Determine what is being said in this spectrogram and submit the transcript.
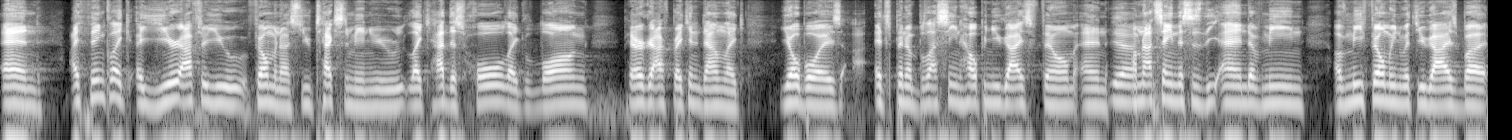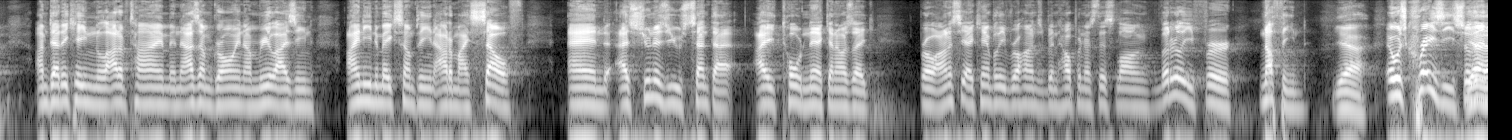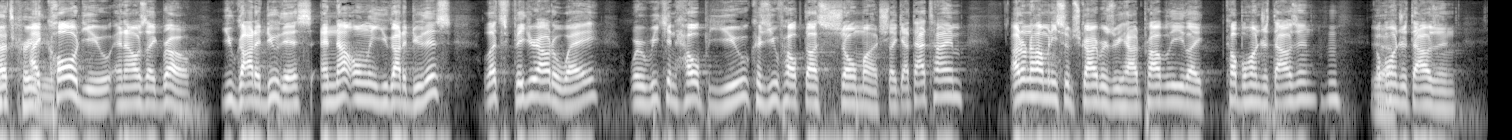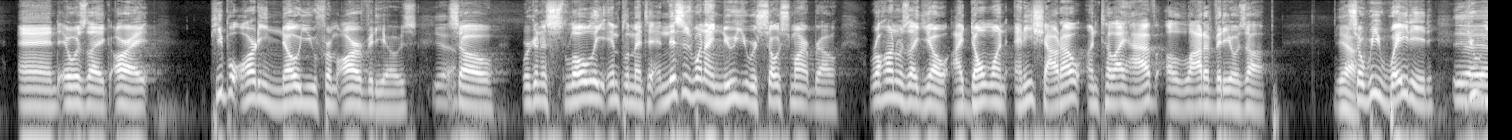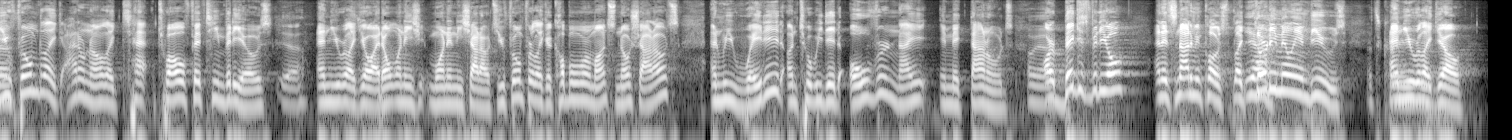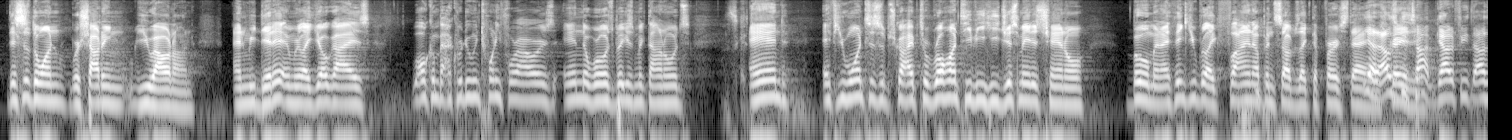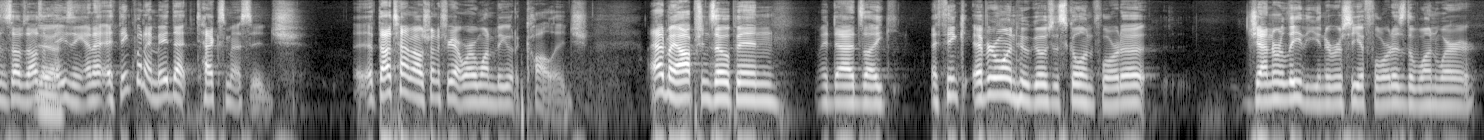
and I think like a year after you filming us, you texted me and you like had this whole like long paragraph breaking it down, like. Yo, boys! It's been a blessing helping you guys film, and Yeah. I'm not saying this is the end of me of me filming with you guys, but I'm dedicating a lot of time, and as I'm growing, I'm realizing I need to make something out of myself. And as soon as you sent that, I told Nick, and I was like, "Bro, honestly, I can't believe Rohan's been helping us this long, literally for nothing." Yeah, It was crazy. So Yeah, then that's crazy. I called you, and I was like, "Bro, you got to do this, and not only you got to do this, let's figure out a way where we can help you because you've helped us so much. Like at that time, I don't know how many subscribers we had, probably like a couple hundred mm-hmm. 1000 couple Yeah. hundred thousand, and it was like, all right, people already know you from our videos, Yeah. so we're gonna slowly implement it. And this is when I knew you were so smart, bro. Rohan was like, "Yo, I don't want any shout out until I have a lot of videos up." yeah. So we waited. Yeah, you, yeah. you filmed like, I don't know, like 10, 12, 15 videos. Yeah. And you were like, yo, I don't want any, want any shout outs. You filmed for like a couple more months, no shout outs. And we waited until we did overnight in McDonald's. Oh, yeah. Our biggest video, and it's not even close, like Yeah. 30 million views. That's crazy. And you were like, yo, this is the one we're shouting you out on. And we did it. And we are like, yo, guys, welcome back. We're doing 24 hours in the world's biggest McDonald's. And if you want to subscribe to Rohan TV, he just made his channel. Boom. And I think you were like flying up in subs like the first day. Yeah, that was a good time. Got a few thousand subs. That was Yeah. amazing. And I, I think when I made that text message, at that time I was trying to figure out where I wanted to go to college. I had my options open. My dad's like, I think everyone who goes to school in Florida, generally the University of Florida is the one where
